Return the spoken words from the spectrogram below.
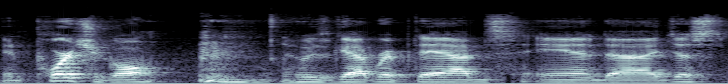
in Portugal who's got ripped abs and uh, just,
